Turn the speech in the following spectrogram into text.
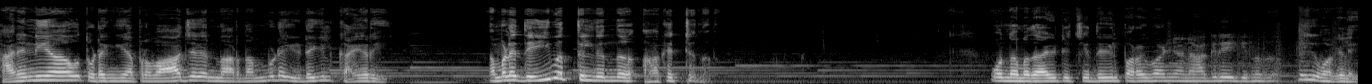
ഹനന്യാവ് തുടങ്ങിയ പ്രവാചകന്മാർ നമ്മുടെ ഇടയിൽ കയറി നമ്മളെ ദൈവത്തിൽ നിന്ന് അകറ്റുന്നത്. ഒന്നാമതായിട്ട് ചിന്തയിൽ പറയുവാൻ ഞാൻ ആഗ്രഹിക്കുന്നത് ദൈവമകളെ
